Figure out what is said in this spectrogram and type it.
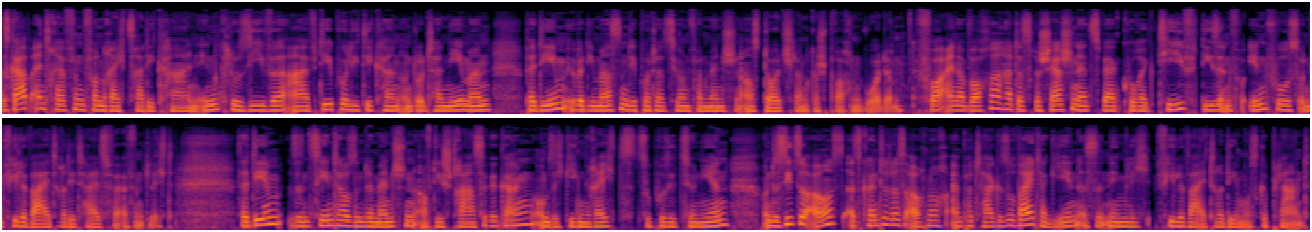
Es gab ein Treffen von Rechtsradikalen inklusive AfD-Politikern und Unternehmern, bei dem über die Massendeportation von Menschen aus Deutschland gesprochen wurde. Vor einer Woche hat das Recherchenetzwerk Korrektiv diese Infos und viele weitere Details veröffentlicht. Seitdem sind Zehntausende Menschen auf die Straße gegangen, um sich gegen rechts zu positionieren. Und es sieht so aus, als könnte das auch noch ein paar Tage so weitergehen. Es sind nämlich viele weitere Demos geplant.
